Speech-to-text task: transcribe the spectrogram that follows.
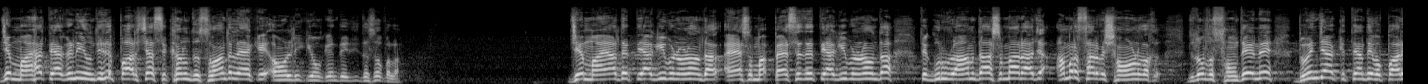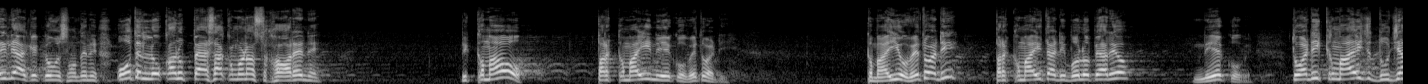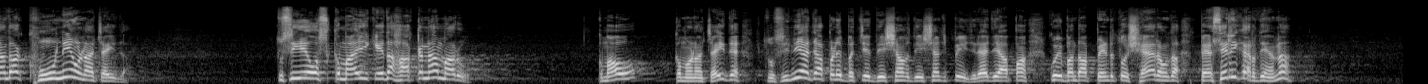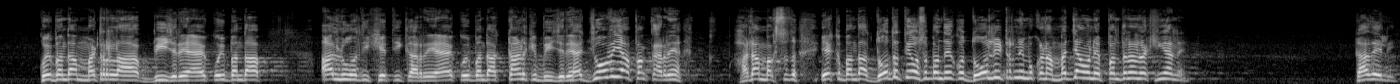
ਜੇ ਮਾਇਆ ਤਿਆਗਣੀ ਹੁੰਦੀ ਤੇ ਪਾਤਸ਼ਾਹ ਸਿੱਖਾਂ ਨੂੰ ਦਸਵੰਧ ਲੈ ਕੇ ਆਉਣ ਲਈ ਕਿਉਂ ਕਹਿੰਦੇ ਜੀ? ਦੱਸੋ ਭਲਾ। ਜੇ ਮਾਇਆ ਦੇ ਤਿਆਗੀ ਬਣਾਉਣਾ ਹੁੰਦਾ, ਐਸ ਮ- ਪੈਸੇ ਦੇ ਤਿਆਗੀ ਬਣਾਉਣਾ ਹੁੰਦਾ ਤੇ ਗੁਰੂ ਰਾਮਦਾਸ ਮਹਾਰਾਜ ਅੰਮ੍ਰਿਤਸਰ ਵਿਛਾਉਣ ਵਕਤ ਜਦੋਂ ਵਸਾਉਂਦੇ ਨੇ 52 ਕਿੱਤਿਆਂ ਦੇ ਵਪਾਰੀ ਲਿਆ ਕੇ ਕਿਉਂ ਵਸਾਉਂਦੇ ਨੇ? ਉਹ ਤੇ ਲੋਕਾਂ ਨੂੰ ਪੈਸਾ ਕਮਾਉਣਾ ਸਿਖਾ ਰਹੇ ਨੇ। ਵੀ ਕਮਾਓ, ਪਰ ਕਮਾਈ ਨੇਕ ਹੋਵੇ ਤੁਹਾਡੀ। ਕਮਾਈ ਹੋਵੇ ਤੁਹਾਡੀ, ਪਰ ਕਮਾਈ ਤੁਹਾਡੀ, ਬੋਲੋ ਪਿਆਰਿਓ, ਨੇਕ ਹੋਵੇ। ਤੁਹਾਡੀ ਕਮਾਈ 'ਚ ਦੂਜਿਆਂ ਦਾ ਖੂਨ ਨਹੀਂ ਹੋਣਾ ਚਾਹੀਦਾ। ਤੁਸੀਂ ਇਹ ਉਸ ਕਮਾਈ ਕੇ ਦਾ ਹੱਕ ਨਾ ਮਾਰੋ। ਕਮਾਓ, ਕਮਾਉਣਾ ਚਾਹੀਦਾ ਤੁਸੀਂ ਨਹੀਂ ਅੱਜ ਆਪਣੇ ਬੱਚੇ ਦੇਸ਼ਾਂ ਵਿਦੇਸ਼ਾਂ 'ਚ ਭੇਜ ਰਹੇ ਜੇ ਆਪਾਂ ਕੋਈ ਬੰਦਾ ਪਿੰਡ ਤੋਂ ਸ਼ਹਿਰ ਆਉਂਦਾ, ਪੈਸੇ ਲਈ ਕਰਦੇ ਆ ਨਾ। ਕੋਈ ਬੰਦਾ ਮਟਰ ਲਾ ਬੀਜ ਰਿਹਾ ਹੈ, ਕੋਈ ਬੰਦਾ ਆਲੂਆਂ ਦੀ ਖੇਤੀ ਕਰ ਰਿਹਾ ਹੈ, ਕੋਈ ਬੰਦਾ ਕਣਕ ਬੀਜ ਰਿਹਾ ਜੋ ਵੀ ਆਪਾਂ ਕਰ ਰਹੇ ਹਾਂ, ਸਾਡਾ ਮਕਸਦ ਇੱਕ ਬੰਦਾ ਦੁੱਧ ਤੇ ਉਸ ਬੰਦੇ ਕੋਲ 2 ਲੀਟਰ ਨਹੀਂ ਮੁੱਕਣਾ, ਮੱਝਾਂ ਉਹਨੇ 15 ਰੱਖੀਆਂ ਨੇ। ਕਾਦੇ ਲਈ?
